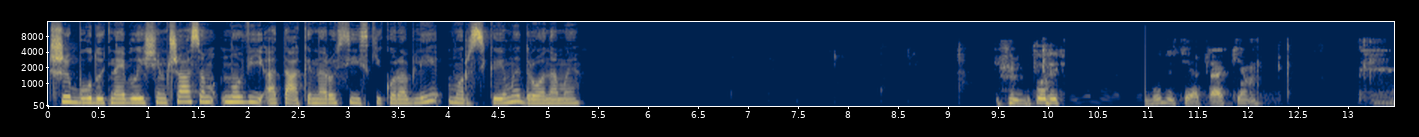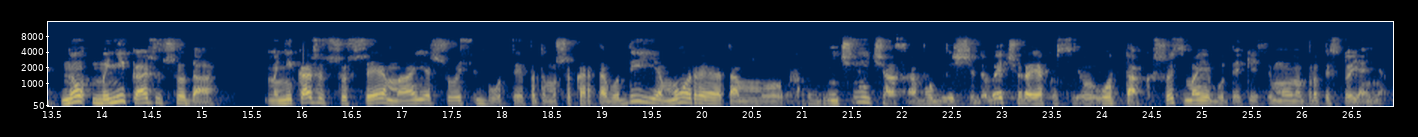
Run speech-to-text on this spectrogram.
Чи будуть найближчим часом нові атаки на російські кораблі морськими дронами? Будуть будуть і атаки. Ну, мені кажуть, що да. Мені кажуть, що ще має щось бути, тому що карта води є, море, там в нічний час або ближче до вечора, якось от так. Щось має бути, якесь умовно протистояння.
